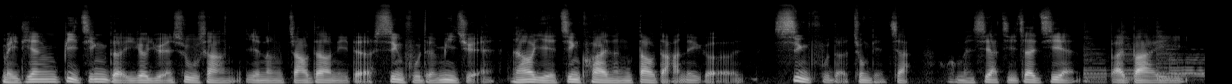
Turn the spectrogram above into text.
每天必经的一个元素上，也能找到你的幸福的秘诀，然后也尽快能到达那个幸福的终点站。我们下期再见，拜拜。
